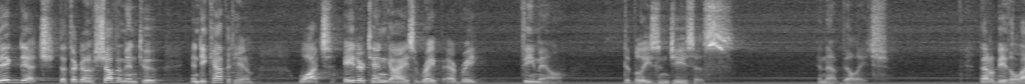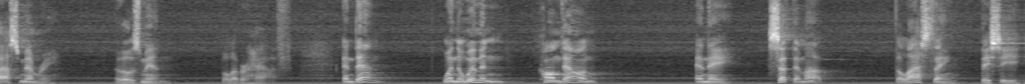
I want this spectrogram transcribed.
big ditch that they're going to shove them into, and decapitate them, watch eight or ten guys rape every female that believes in Jesus in that village. That'll be the last memory of those men will ever have. And then, when the women calm down and they set them up, the last thing they see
